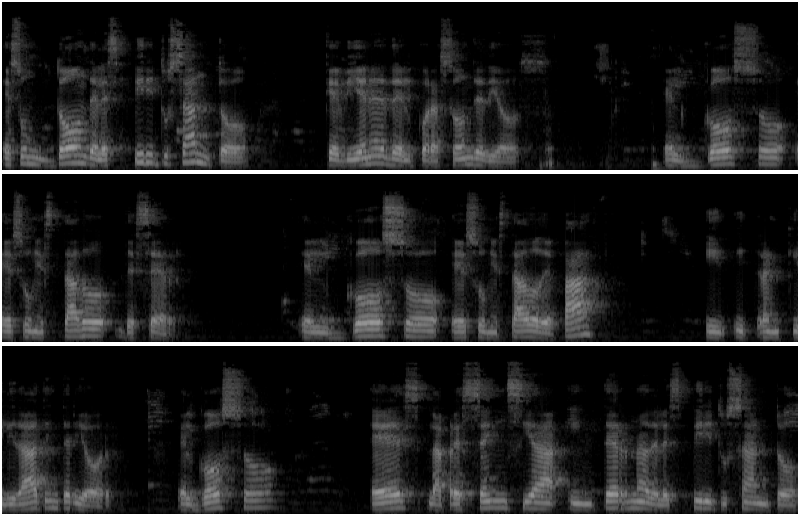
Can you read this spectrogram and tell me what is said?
Es un don del Espíritu Santo que viene del corazón de Dios. El gozo es un estado de ser. El gozo es un estado de paz y, tranquilidad interior. El gozo es la presencia interna del Espíritu Santo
